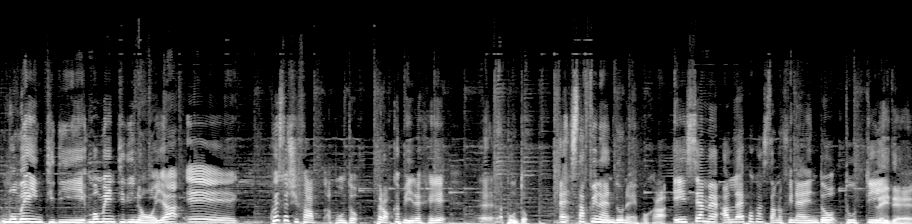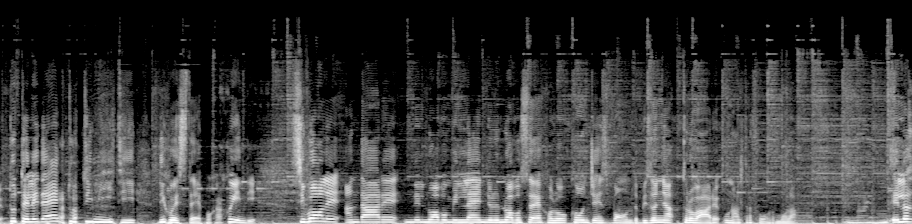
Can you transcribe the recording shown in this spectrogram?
momenti, di, momenti di noia e questo ci fa appunto però capire che eh, appunto eh, sta finendo un'epoca e insieme all'epoca stanno finendo tutti, Le idee. tutte le idee, tutti i miti di quest'epoca. Quindi si vuole andare nel nuovo millennio, nel nuovo secolo con James Bond, bisogna trovare un'altra formula. E lo-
